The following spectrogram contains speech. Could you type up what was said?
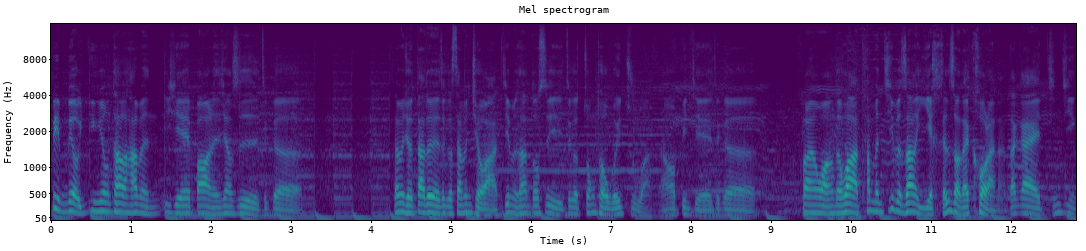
并没有运用到他们一些包含的像是这个三分球大队的这个三分球啊，基本上都是以这个中投为主啊。然后，并且这个扣篮王的话，他们基本上也很少在扣篮了，大概仅仅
